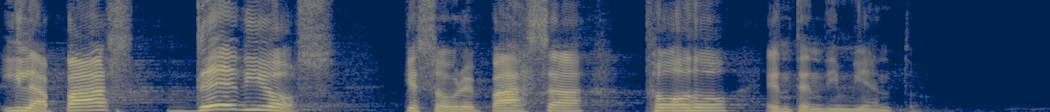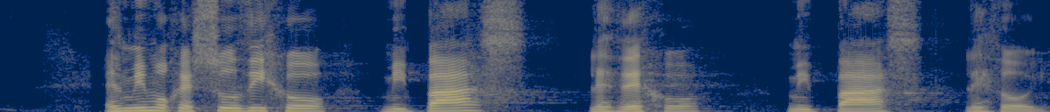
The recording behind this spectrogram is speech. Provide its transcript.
y la paz de Dios que sobrepasa todo entendimiento. El mismo Jesús dijo, mi paz les dejo, mi paz les doy.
